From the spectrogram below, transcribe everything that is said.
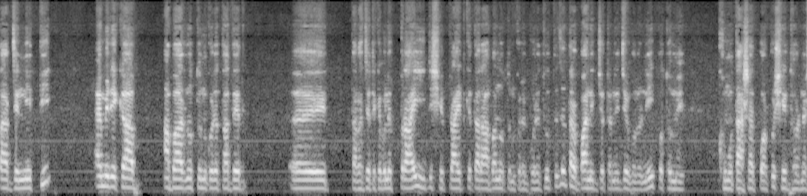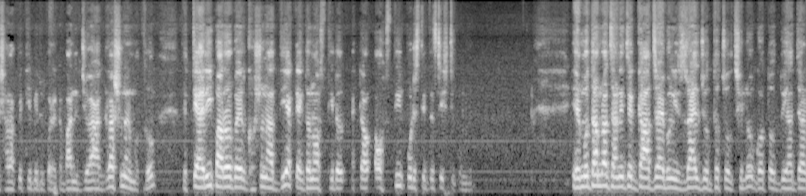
তার যে নীতি, আমেরিকা আবার নতুন করে তাদের তারা যেটাকে বলে প্রাইড সে প্রাইডকে তারা আবার নতুন করে গড়ে তুলতেছে তার বাণিজ্যটা নিয়ে যেগুলো নেই প্রথমে ক্ষমতা আসার পর সেই ধরনের সারা পৃথিবীর উপর একটা বাণিজ্য আগ্রাসনের মতো যে ট্যারি পারবের ঘোষণা দিয়ে একটা একদম অস্থির, একটা অস্থির পরিস্থিতির সৃষ্টি করল। এর মধ্যে আমরা জানি যে গাজা এবং ইসরায়েল যুদ্ধ চলছিল গত দুই হাজার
